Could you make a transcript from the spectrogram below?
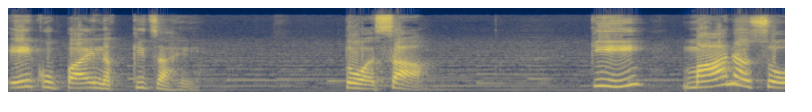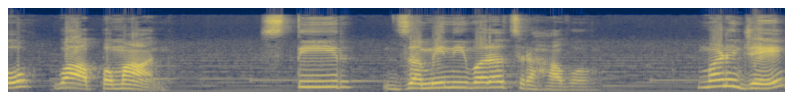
एक उपाय नक्कीच आहे. तो असा की मान असो वा अपमान स्थिर जमिनीवरच राहावं. म्हणजे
